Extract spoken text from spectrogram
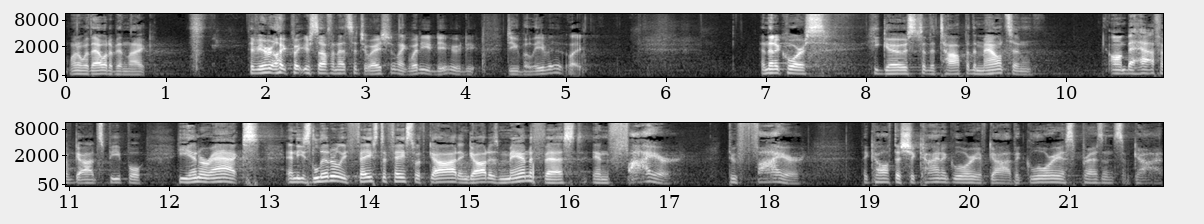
I wonder what that would have been like. Have you ever like put yourself in that situation? Like, what do you do? Do, do you believe it? Like, and then of course he goes to the top of the mountain on behalf of God's people. He interacts and he's literally face to face with God, and God is manifest in fire, through fire. They call it the Shekinah glory of God, the glorious presence of God.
